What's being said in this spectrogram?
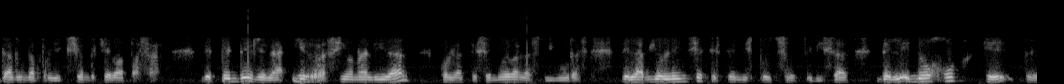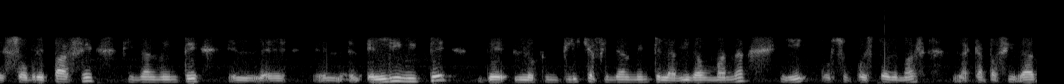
dar una proyección de qué va a pasar. Depende de la irracionalidad con la que se muevan las figuras, de la violencia que estén dispuestos a utilizar, del enojo que eh, sobrepase finalmente el límite eh, de lo que implica finalmente la vida humana y por supuesto además la capacidad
